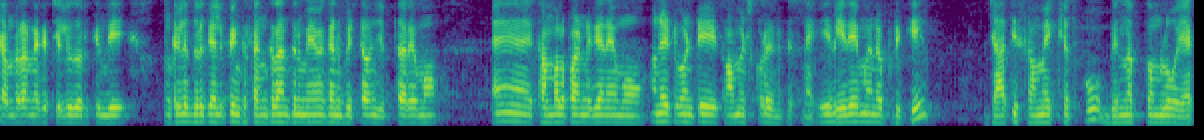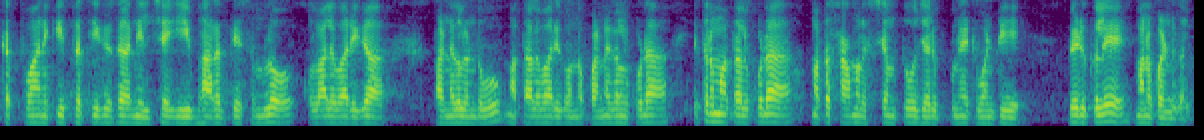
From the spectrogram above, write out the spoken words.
చంద్రన్నకి చెల్లి దొరికింది. ఇంకెళ్ళిద్దరు కలిపి ఇంకా సంక్రాంతిని మేమే కనిపెట్టామని చెప్తారేమో. కమ్మల పండుగనేమో అనేటువంటి కామెంట్స్ కూడా వినిపిస్తున్నాయి. ఇది ఏదేమైనప్పటికీ జాతి సమైక్యతకు భిన్నత్వంలో ఏకత్వానికి ప్రతీకగా నిలిచే ఈ భారతదేశంలో కులాల వారీగా పండుగలు ఉండవు. మతాల వారిగా ఉన్న పండుగలను కూడా ఇతర మతాలు కూడా మత సామరస్యంతో జరుపుకునేటువంటి వేడుకలే మన పండుగలు.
